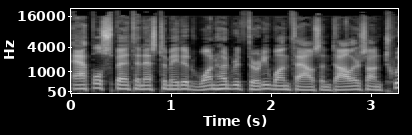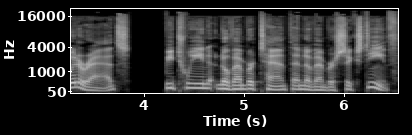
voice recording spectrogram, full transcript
Apple spent an estimated $131,000 on Twitter ads between November 10th and November 16th,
